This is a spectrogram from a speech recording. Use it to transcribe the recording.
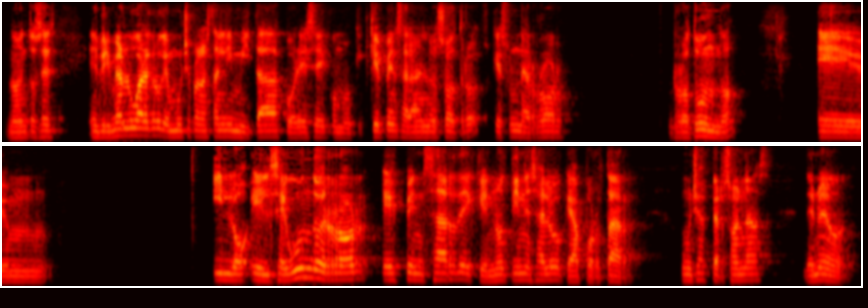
¿no? Entonces, en primer lugar, creo que muchas personas están limitadas por ese, como que, ¿qué pensarán los otros? Que es un error rotundo. Em, y lo, el segundo error es pensar de que no tienes algo que aportar. Muchas personas, de nuevo,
